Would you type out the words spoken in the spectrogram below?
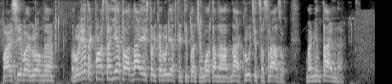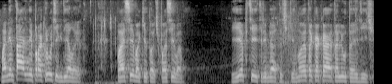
Спасибо огромное. Рулеток просто нету, одна есть только рулетка киточа. Вот она одна, крутится сразу. Моментально. Моментальный прокрутик делает. Спасибо, киточ, спасибо. Ептить, ребяточки, ну это какая-то лютая дичь.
